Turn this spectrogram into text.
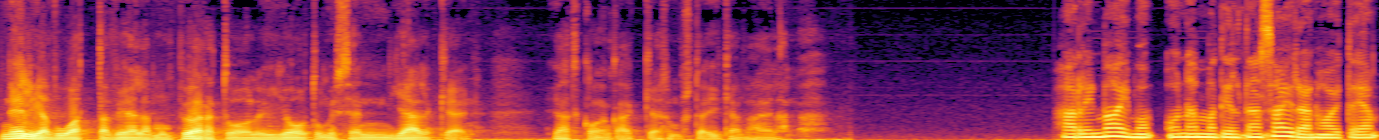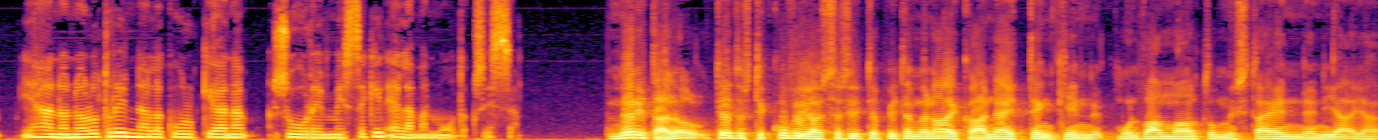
neljä vuotta vielä mun pyörätuoliin joutumisen jälkeen jatkoin kaikkea semmoista ikävää elämää. Harin vaimo on ammatiltaan sairaanhoitaja ja hän on ollut rinnalla kulkijana suurimmissakin elämänmuutoksissa. Merita on ollut tietysti kuvioissa sitten jo pitemmän aikaa näittenkin mun vammautumista ennen ja, ja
